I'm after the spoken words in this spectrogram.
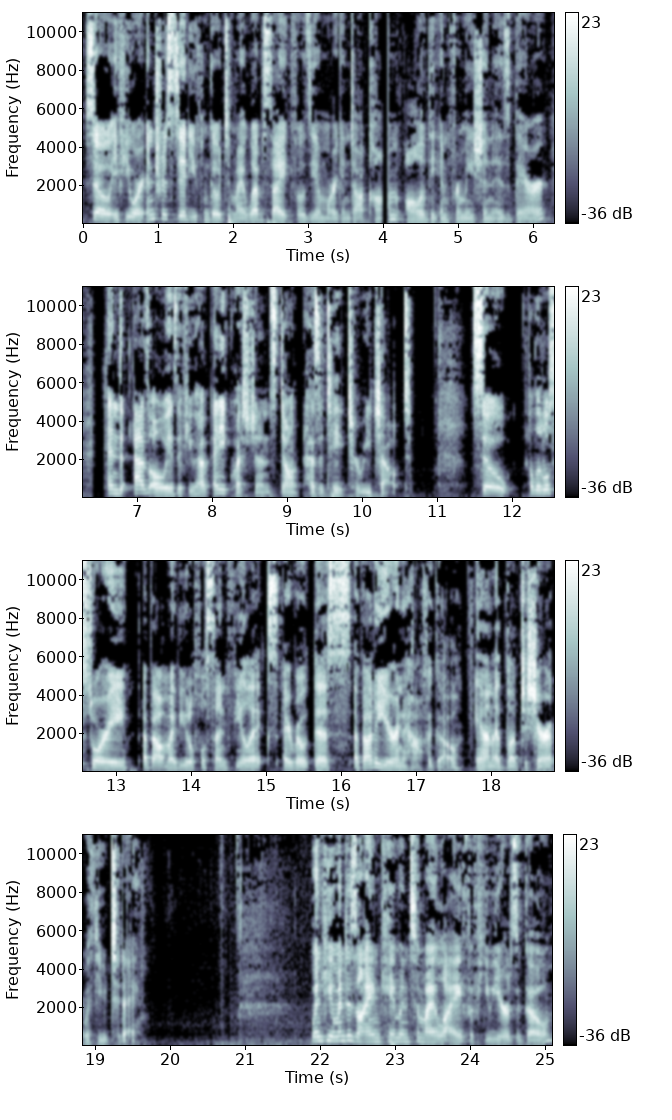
So, if you are interested, you can go to my website, fauziamorgan.com. All of the information is there. And as always, if you have any questions, don't hesitate to reach out. So, a little story about my beautiful son Felix. I wrote this about a year and a half ago, and I'd love to share it with you today. When human design came into my life a few years ago,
